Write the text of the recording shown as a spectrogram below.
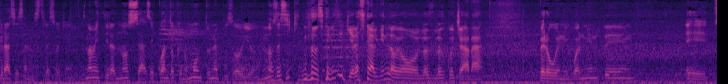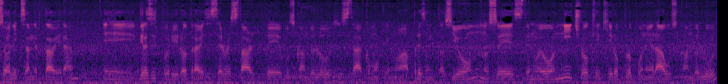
gracias a mis tres oyentes. No mentiras, no sé hace cuánto que no monto un episodio. No sé si no sé ni siquiera si alguien lo, lo, lo escuchará. Pero bueno, igualmente eh, soy Alexander Tavera. Eh, gracias por ir otra vez a este restart de Buscando Luz. Está como que nueva presentación, no sé, este nuevo nicho que quiero proponer a Buscando Luz.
